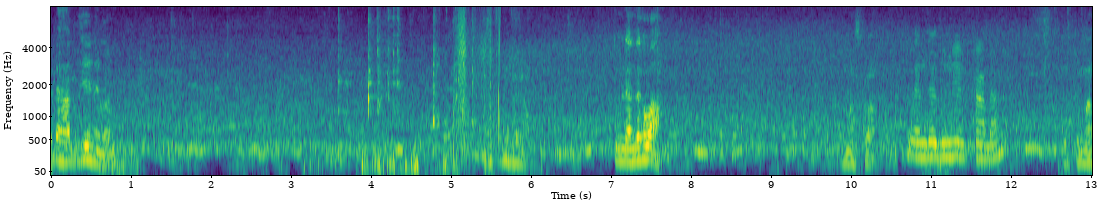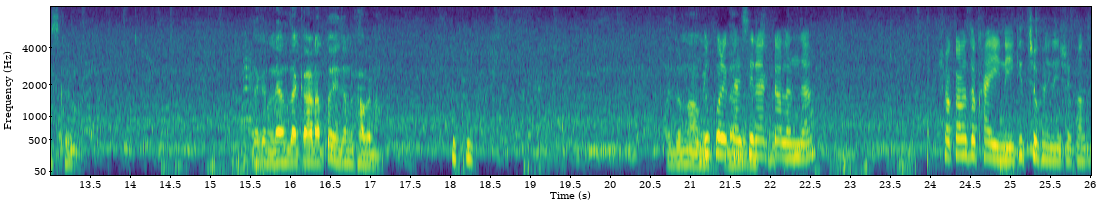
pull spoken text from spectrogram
এটা হাত দিয়ে নিলাম। তুমি। তুমি খাবা? মাছ খাওয়া লেঞ্জা দুনিয়ার কাটা একটু মাছ খেও। দেখেন লেঞ্জা কাটা তো এই জন্য খাবে না। এই জন্য আমি দুপুরে খাইছি না একটা লেঞ্জা সকালে তো খাই নেই কিচ্ছু খাই নাই সকালে।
